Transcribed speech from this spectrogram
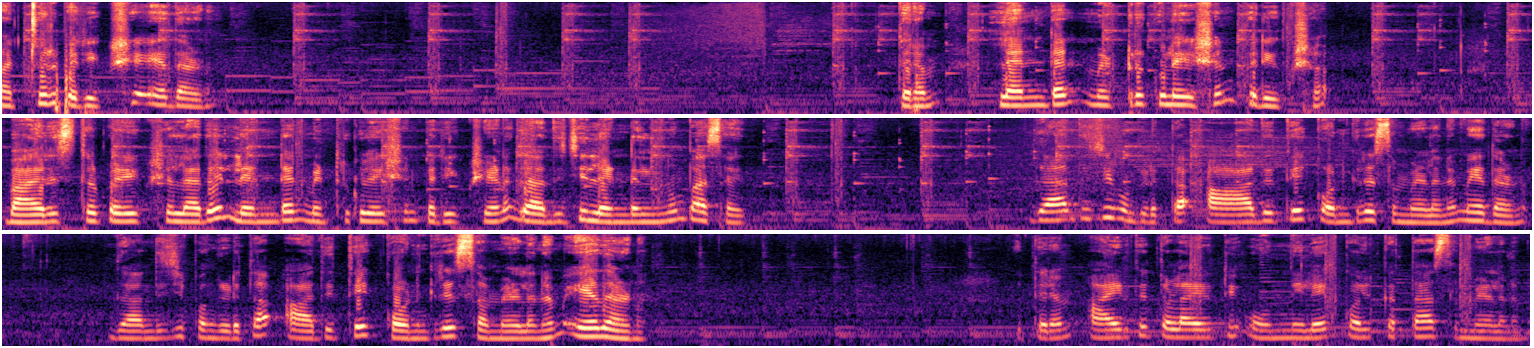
മറ്റൊരു പരീക്ഷ ഏതാണ്? ഉത്തരം ലണ്ടൻ മെട്രിക്കുലേഷൻ പരീക്ഷ. ബാരിസ്റ്റർ പരീക്ഷ അല്ലാതെ ലണ്ടൻ മെട്രിക്കുലേഷൻ പരീക്ഷയാണ് ഗാന്ധിജി ലണ്ടനിൽ നിന്നും പാസ്സായത്. ഗാന്ധിജി പങ്കെടുത്ത ആദ്യത്തെ കോൺഗ്രസ് സമ്മേളനം ഏതാണ്? ഗാന്ധിജി പങ്കെടുത്ത ആദ്യത്തെ കോൺഗ്രസ് സമ്മേളനം ഏതാണ്? ഉത്തരം ആയിരത്തി തൊള്ളായിരത്തി ഒന്നിലെ കൊൽക്കത്ത സമ്മേളനം.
